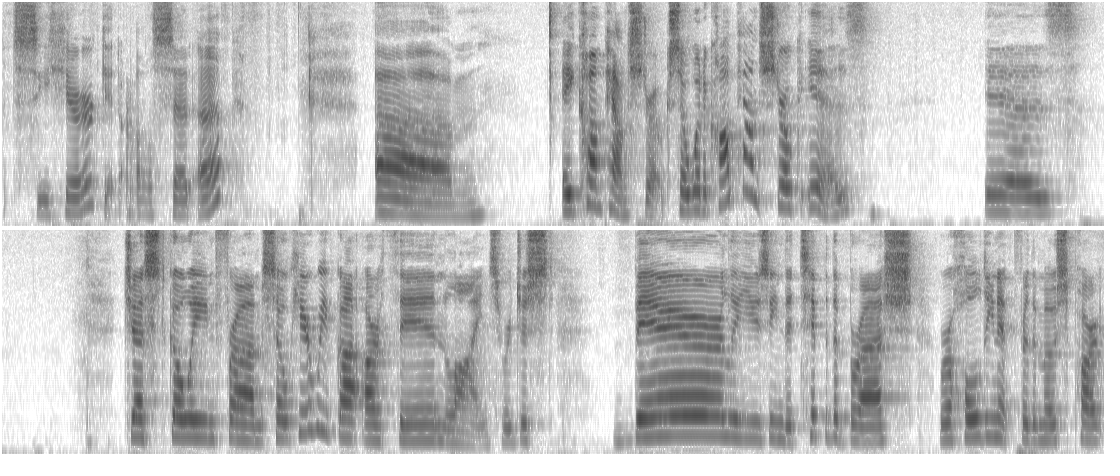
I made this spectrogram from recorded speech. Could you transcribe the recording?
let's see here, get all set up, um, a compound stroke. So what a compound stroke is, is just going from, so here we've got our thin lines. We're just barely using the tip of the brush. We're holding it for the most part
